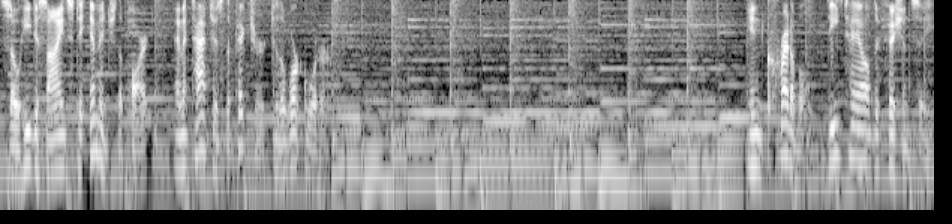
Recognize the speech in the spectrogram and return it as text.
so he decides to image the part and attaches the picture to the work order. Incredible, detailed efficiency.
